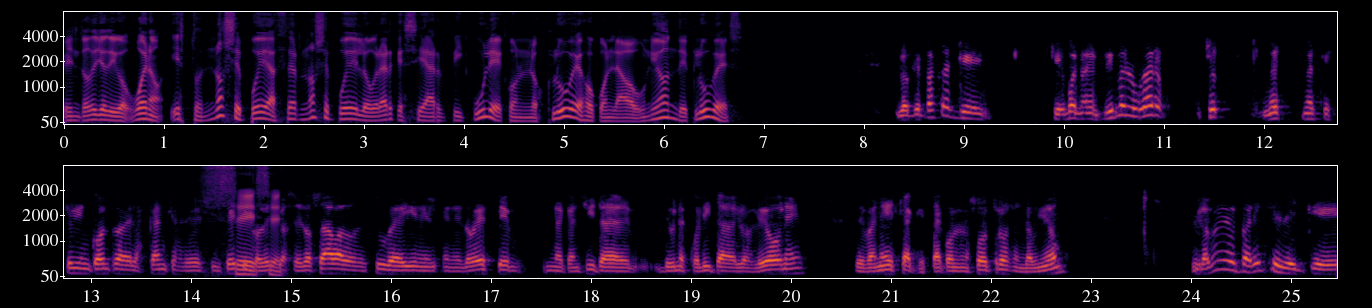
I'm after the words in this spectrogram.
entonces yo digo, bueno, esto no se puede hacer, no se puede lograr que se articule con los clubes o con la unión de clubes. Lo que pasa que, que bueno, en primer lugar, yo no es, no es que estoy en contra de las canchas de sintético, Sí, de sí. hecho hace dos sábados estuve ahí en el, en el oeste, una canchita de, de una escuelita de los Leones, de Vanessa, que está con nosotros en la Unión. A mí me parece de que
